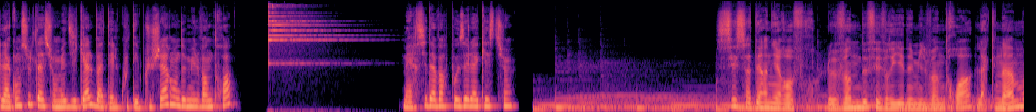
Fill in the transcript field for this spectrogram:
La consultation médicale va-t-elle coûter plus cher en 2023 Merci d'avoir posé la question. C'est sa dernière offre. Le 22 février 2023, la CNAM,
